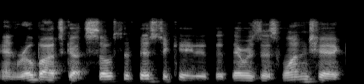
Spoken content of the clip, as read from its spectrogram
and robots got so sophisticated that there was this one chick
